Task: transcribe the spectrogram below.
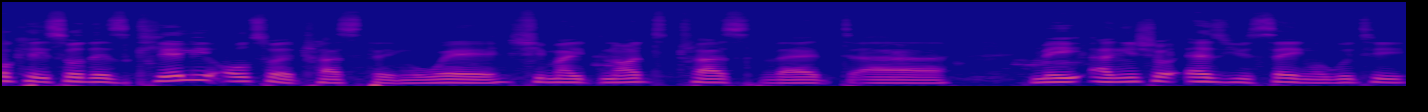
okay, so there's clearly also a trust thing where she might not trust that. Uh, may Angisho, as you're saying, Oguti,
